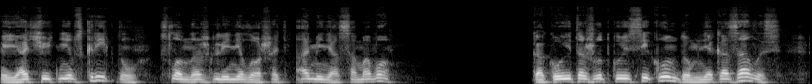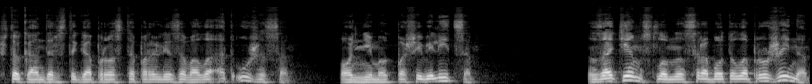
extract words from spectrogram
Я чуть не вскрикнул, словно жгли не лошадь, а меня самого. Какую-то жуткую секунду мне казалось, что Кандерстега просто парализовало от ужаса. Он не мог пошевелиться. Затем, словно сработала пружина,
